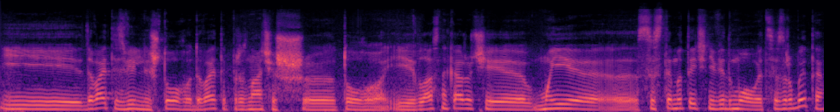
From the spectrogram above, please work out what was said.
І давайте звільниш того, давайте призначиш е, того. І, власне кажучи, мої е, систематичні відмови це зробити.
